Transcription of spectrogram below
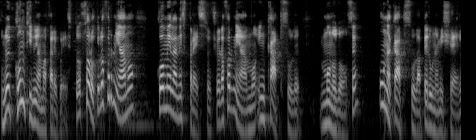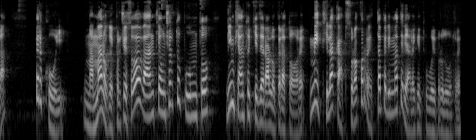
noi continuiamo a fare questo, solo che lo forniamo come la Nespresso, cioè la forniamo in capsule monodose, una capsula per una miscela, per cui man mano che il processo va avanti, a un certo punto L'impianto chiederà all'operatore metti la capsula corretta per il materiale che tu vuoi produrre.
